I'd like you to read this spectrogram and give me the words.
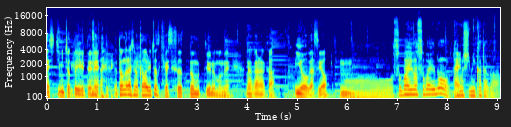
七味ちょっと入れてねとんがらしの香りちょっと効かせてスッと飲むっていうのもねなかなか硫黄ガスよ。うん。そば湯はそば湯の楽しみ方が、はい、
